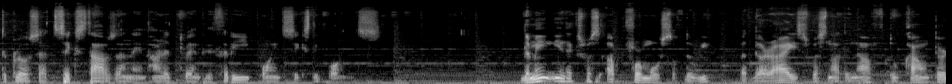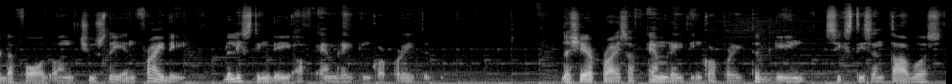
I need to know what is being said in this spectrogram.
to close at 6,923.60 points. The main index was up for most of the week, but the rise was not enough to counter the fall on Tuesday and Friday, the listing day of MREIT Incorporated. The share price of MREIT Incorporated gained 60 centavos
